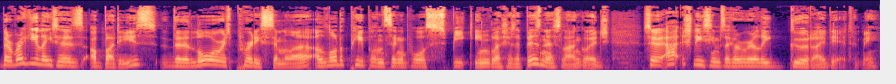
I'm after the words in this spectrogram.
the regulators are buddies. The law is pretty similar. A lot of people in Singapore speak English as a business language. So it actually seems like a really good idea to me.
